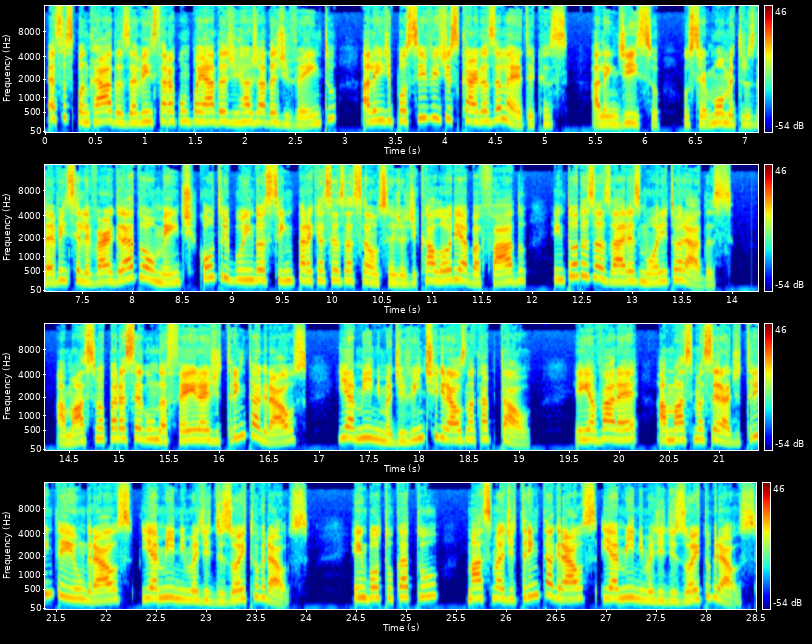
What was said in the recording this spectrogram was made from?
Essas pancadas devem estar acompanhadas de rajadas de vento, além de possíveis descargas elétricas. Além disso, os termômetros devem se elevar gradualmente, contribuindo assim para que a sensação seja de calor e abafado em todas as áreas monitoradas. A máxima para segunda-feira é de 30 graus e a mínima de 20 graus na capital. Em Avaré, a máxima será de 31 graus e a mínima de 18 graus. Em Botucatu, máxima de 30 graus e a mínima de 18 graus.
